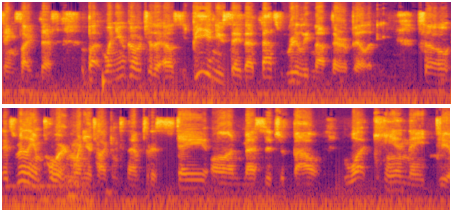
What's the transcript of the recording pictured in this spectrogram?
things like this. But when you go to the LCB and you say that, that's really not their ability. So it's really important when you're talking to them to stay on message about what can they do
